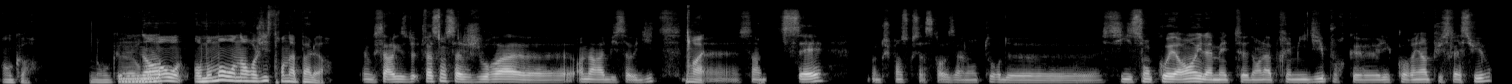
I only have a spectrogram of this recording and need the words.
encore. Donc, au, moment où, au, moment où, on enregistre, on n'a pas l'heure. Donc ça risque de... toute façon, ça jouera euh, en Arabie Saoudite. Ouais. Euh, ça c'est. Donc je pense que ça sera aux alentours de. S'ils sont cohérents, ils la mettent dans l'après-midi pour que les Coréens puissent la suivre.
